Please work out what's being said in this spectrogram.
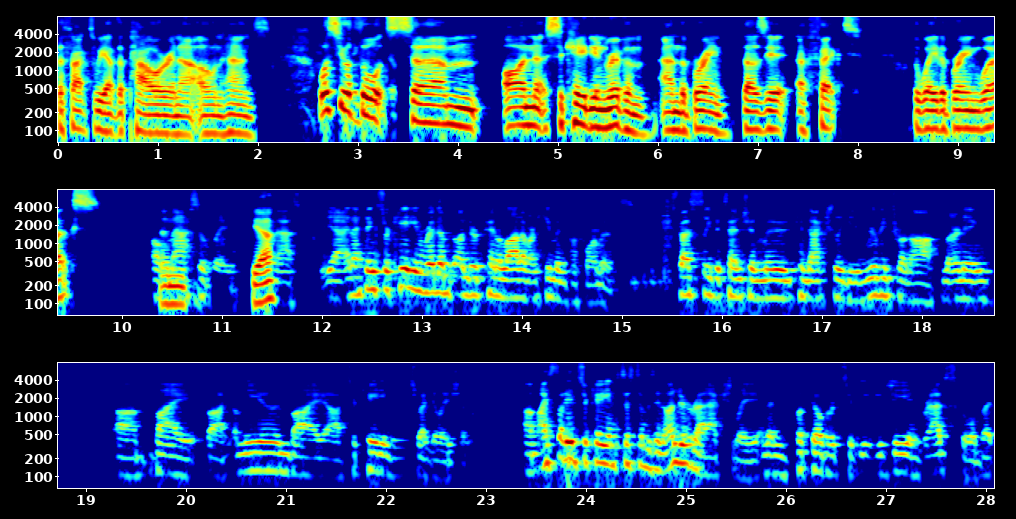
The fact we have the power in our own hands. What's your thoughts um, on circadian rhythm and the brain? Does it affect the way the brain works? Oh, and, massively. Yeah. Massively. Yeah, and I think circadian rhythms underpin a lot of our human performance. Stress, sleep, attention, mood can actually be really thrown off. Learning uh, by by immune, by uh, circadian dysregulation. Um, I studied circadian systems in undergrad actually, and then flipped over to EEG in grad school. But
